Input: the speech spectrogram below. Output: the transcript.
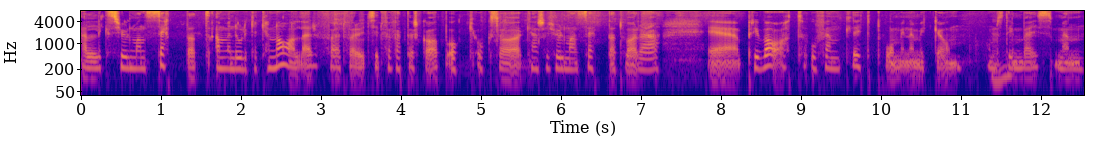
Alex Schulmans sätt att använda olika kanaler för att föra ut sitt författarskap och också kanske Schulmans sätt att vara eh, privat, offentligt påminner mycket om, om mm. Strindbergs. Men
